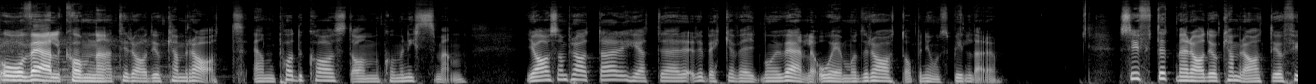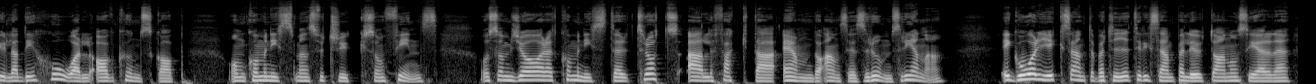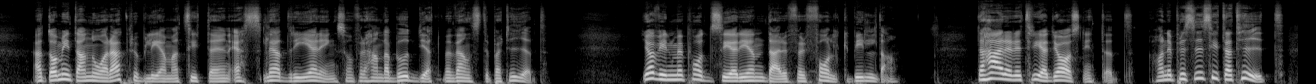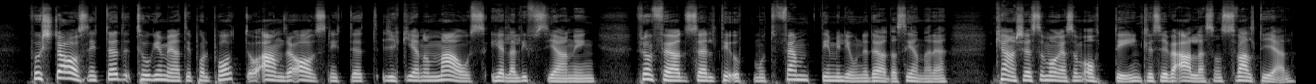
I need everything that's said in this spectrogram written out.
Och välkomna till Radio Kamrat, en podcast om kommunismen. Jag som pratar heter Rebecka Weidmo och är moderat opinionsbildare. Syftet med Radio Kamrat är att fylla det hål av kunskap om kommunismens förtryck som finns och som gör att kommunister trots all fakta ändå anses rumsrena. Igår gick Centerpartiet till exempel ut och annonserade att de inte har några problem att sitta i en S-ledd regering som förhandlar budget med Vänsterpartiet. Jag vill med poddserien därför folkbilda. Det här är det tredje avsnittet. Har ni precis hittat hit? Första avsnittet tog er med till Pol Pot och andra avsnittet gick igenom Maos hela livsgärning från födsel till upp mot 50 miljoner döda senare. Kanske så många som 80, inklusive alla som svalt ihjäl.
